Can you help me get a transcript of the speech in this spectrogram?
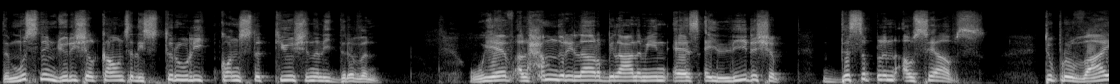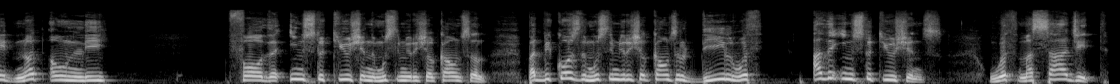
the Muslim Judicial Council is truly constitutionally driven. We have, Alhamdulillah Rabbil Alameen, as a leadership, discipline ourselves to provide not only for the institution, the Muslim Judicial Council, but because the Muslim Judicial Council deal with other institutions, with masajid,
